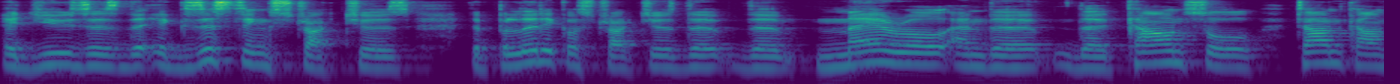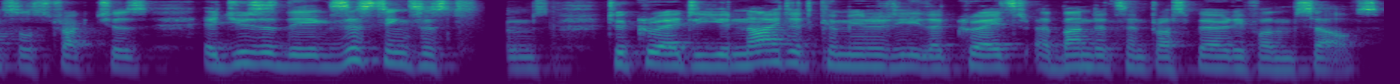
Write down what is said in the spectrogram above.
It uses the existing structures, the political structures, the, the mayoral and the, the council, town council structures. It uses the existing systems to create a united community that creates abundance and prosperity for themselves.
